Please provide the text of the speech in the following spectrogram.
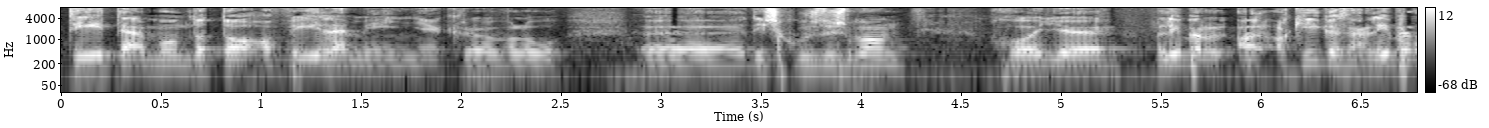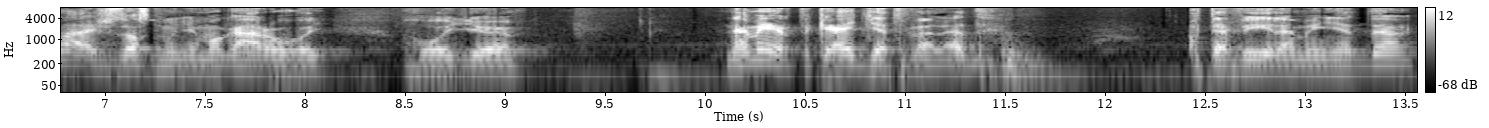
tétel mondata a véleményekről való ö, diskurzusban, hogy a liberal, a, aki igazán liberális, az azt mondja magáról, hogy, hogy nem értek egyet veled, a te véleményeddel,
